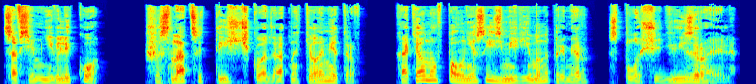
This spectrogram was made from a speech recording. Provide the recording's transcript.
совсем невелико – 16 тысяч квадратных километров, хотя оно вполне соизмеримо, например, с площадью Израиля.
